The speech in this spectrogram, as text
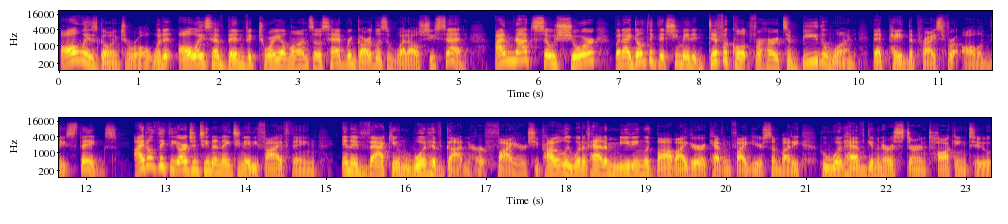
always going to roll? Would it always have been Victoria Alonso's head, regardless of what else she said? I'm not so sure, but I don't think that she made it difficult for her to be the one that paid the price for all of these things. I don't think the Argentina 1985 thing in a vacuum would have gotten her fired. She probably would have had a meeting with Bob Iger or Kevin Feige or somebody who would have given her a stern talking to.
